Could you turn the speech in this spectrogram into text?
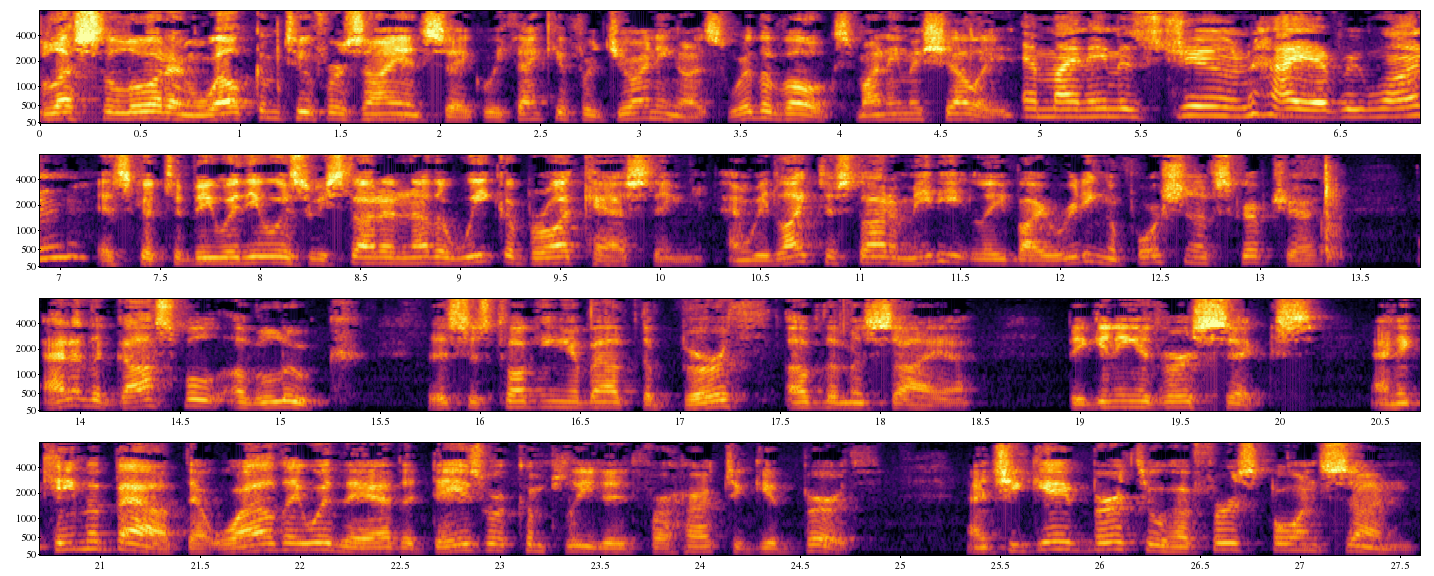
Bless the Lord and welcome to For Zion's Sake. We thank you for joining us. We're the Volks. My name is Shelley. And my name is June. Hi, everyone. It's good to be with you as we start another week of broadcasting. And we'd like to start immediately by reading a portion of Scripture out of the Gospel of Luke. This is talking about the birth of the Messiah, beginning at verse 6. And it came about that while they were there, the days were completed for her to give birth. And she gave birth to her firstborn son.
